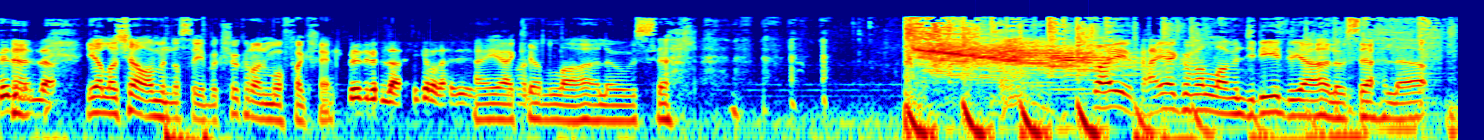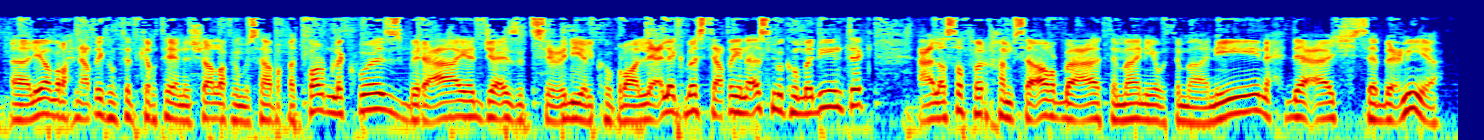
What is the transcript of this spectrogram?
بإذن الله. يلا إن شاء الله من نصيبك. شكرا موفق خير. بإذن الله. شكرا حبيبي. حياك الله هلا وسهلا. طيب حياكم الله من جديد ويا أهلا وسهلا. آه اليوم راح نعطيكم تذكرتين إن شاء الله في مسابقة Formula Quiz برعاية جائزة السعودية الكبرى. اللي عليك بس تعطينا اسمك ومدينتك على صفر خمسة أربعة ثمانية وثمانين أحد سبعمية.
